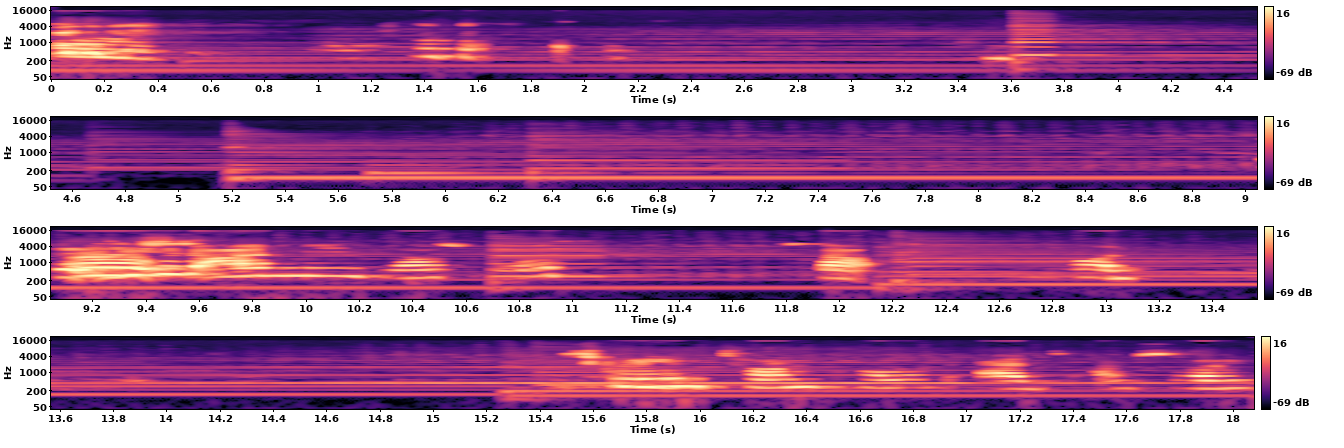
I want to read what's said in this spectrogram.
So Uh, this is Iron Man's last word. Stop. One. Scream Tom Holland adds, I'm sorry,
